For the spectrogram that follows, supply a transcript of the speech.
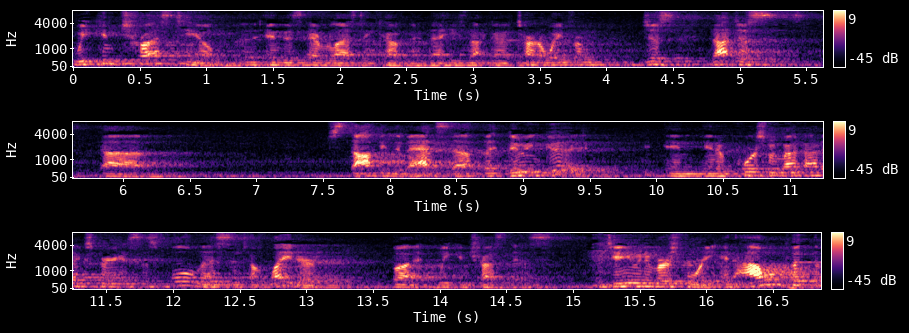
we can trust him in this everlasting covenant that he's not going to turn away from just, not just uh, stopping the bad stuff, but doing good. And, and of course, we might not experience this fullness until later, but we can trust this. Continuing in verse 40, and I will put the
